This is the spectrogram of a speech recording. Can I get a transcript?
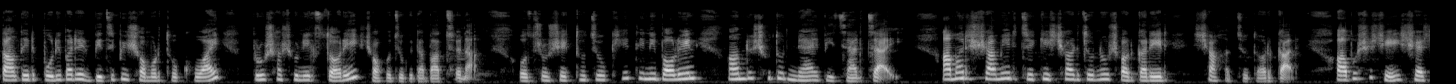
তাঁদের পরিবারের বিজেপি সমর্থক হওয়ায় প্রশাসনিক স্তরে সহযোগিতা পাচ্ছে না। অশ্রুসেক্ত চোখে তিনি বলেন, আমরা শুধু ন্যায় বিচার চাই। আমার স্বামীর চিকিৎসার জন্য সরকারের সাহায্য দরকার। অবশেষে শেষ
